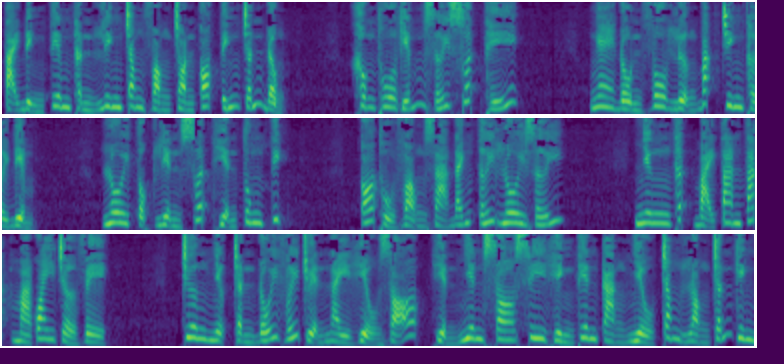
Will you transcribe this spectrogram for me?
tại đỉnh tiêm thần linh trong vòng tròn có tính chấn động không thua kiếm giới xuất thế. nghe đồn vô lượng bắc trinh thời điểm. lôi tộc liền xuất hiện tung tích. có thủ vọng giả đánh tới lôi giới nhưng thất bại tan tác mà quay trở về. Trương Nhược Trần đối với chuyện này hiểu rõ, hiển nhiên so si hình thiên càng nhiều trong lòng chấn kinh.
